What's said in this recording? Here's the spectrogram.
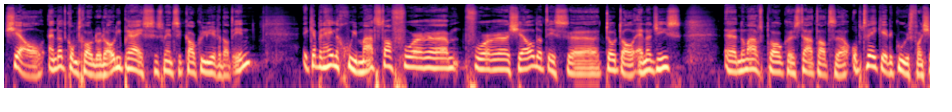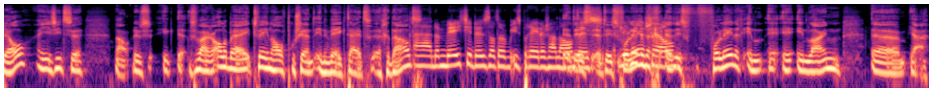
Shell. En dat komt gewoon door de olieprijs. Dus mensen calculeren dat in. Ik heb een hele goede maatstaf voor, uh, voor Shell. Dat is uh, Total Energies. Uh, normaal gesproken staat dat op twee keer de koers van Shell. En je ziet ze, nou, dus ik, ze waren allebei 2,5% in een week tijd gedaald. Ah, dan weet je dus dat er iets breders aan de hand het is. is. Het is, volledig, het is volledig in, in, in line. ja,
